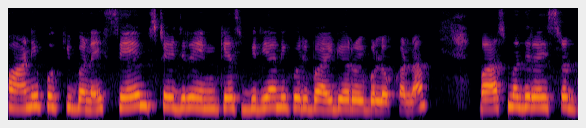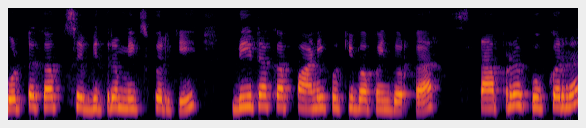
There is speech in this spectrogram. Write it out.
ପାଣି ପକେଇବା ନାହିଁ ସେମ୍ ଷ୍ଟେଜ୍ରେ ଇନକେସ୍ ବିରିୟାନୀ କରିବା ଆଇଡ଼ିଆ ରହିବ ଲୋକ ନା ବାସମତି ରାଇସ୍ର ଗୋଟେ କପ୍ ସେ ଭିତରେ ମିକ୍ସ କରିକି ଦୁଇଟା କପ୍ ପାଣି ପକେଇବା ପାଇଁ ଦରକାର ତାପରେ କୁକର୍ରେ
